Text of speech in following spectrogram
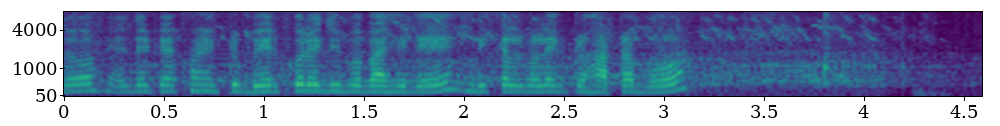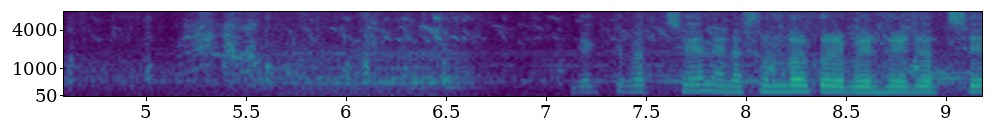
তো, এদেরকে এখন একটু বের করে দিব বাহিরে, বিকালবেলা একটু হাঁটাবো। দেখতে পাচ্ছেন, এরা সুন্দর করে বের হয়ে যাচ্ছে।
